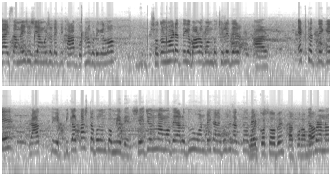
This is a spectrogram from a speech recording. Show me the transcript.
গাইস সামনে এসেছি আমার সাথে একটি খারাপ ঘটনা ঘটে গেল। সকাল নয়টার থেকে বারো বন্ধ ছেলেদের আর একটার থেকে রাত থেকে বিকাল পাঁচটা পর্যন্ত মেয়েদের। সেই জন্য আমাদের আরও দু ঘণ্টা এখানে বসে থাকতে হবে। ওয়েট করতে হবে তারপর আমরা তারপর আমরা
